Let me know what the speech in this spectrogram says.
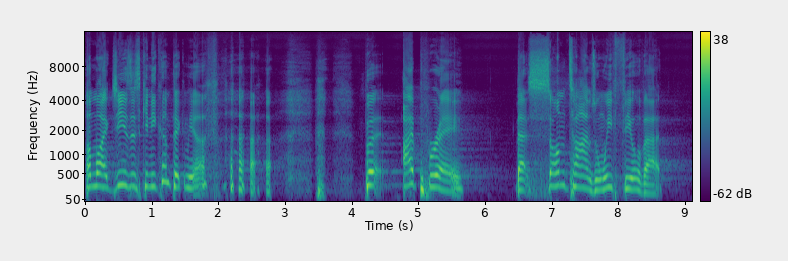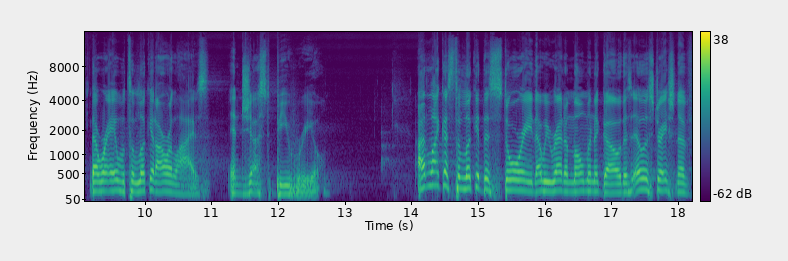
I'm like, Jesus, can you come pick me up? but I pray that sometimes when we feel that, that we're able to look at our lives and just be real. I'd like us to look at this story that we read a moment ago, this illustration of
